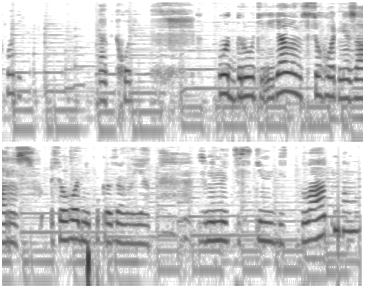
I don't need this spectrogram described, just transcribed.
підходить? Так, підходить. От, друзі, я вам сьогодні зараз сьогодні показала, як змінити скін безплатно.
